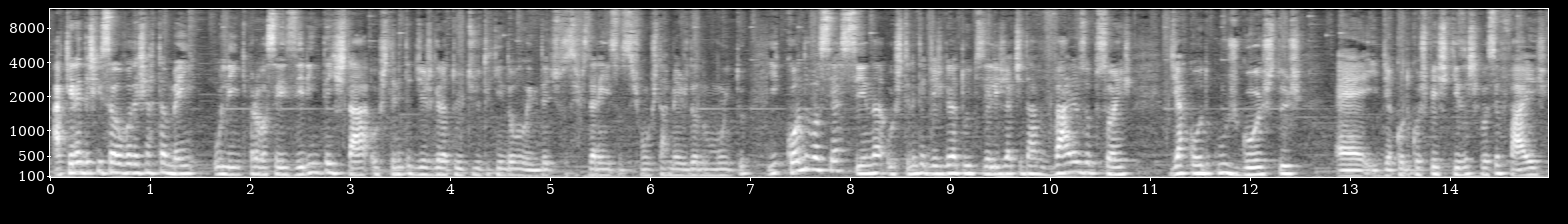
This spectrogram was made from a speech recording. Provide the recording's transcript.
Aqui na descrição eu vou deixar também o link para vocês irem testar os 30 dias gratuitos do Kindle Unlimited. Se vocês fizerem isso, vocês vão estar me ajudando muito. E quando você assina os 30 dias gratuitos, ele já te dá várias opções de acordo com os gostos é, e de acordo com as pesquisas que você faz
